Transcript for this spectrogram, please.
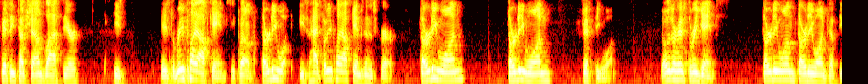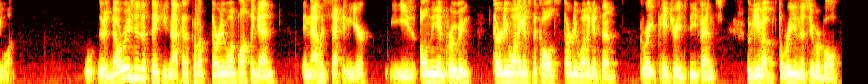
50 touchdowns last year. He's he's three playoff games. He put up 31 he's had 30 playoff games in his career. 31, 31, 51. Those are his three games 31, 31, 51. There's no reason to think he's not going to put up 31 plus again in now his second year. He's only improving 31 against the Colts, 31 against a great Patriots defense who gave up three in the Super Bowl,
